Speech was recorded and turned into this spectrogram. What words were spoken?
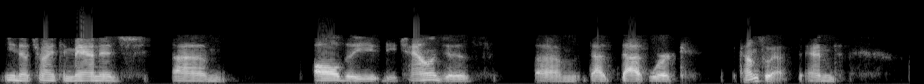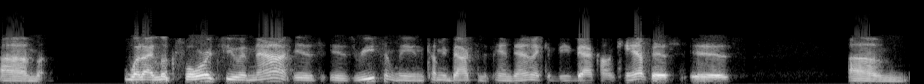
you know, trying to manage um, all the the challenges um, that that work comes with. And um, what I look forward to in that is is recently and coming back from the pandemic and being back on campus is um,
